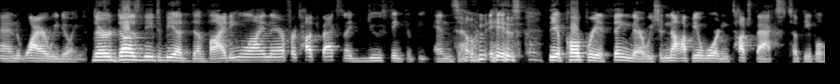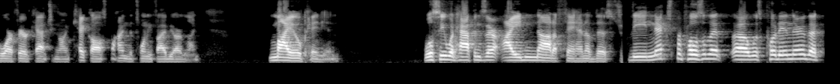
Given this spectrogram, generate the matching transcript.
and why are we doing it? There does need to be a dividing line there for touchbacks and i do think that the end zone is the appropriate thing there. We should not be awarding touchbacks to people who are fair catching on kickoffs behind the 25 yard line. My opinion we'll see what happens there i'm not a fan of this the next proposal that uh, was put in there that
